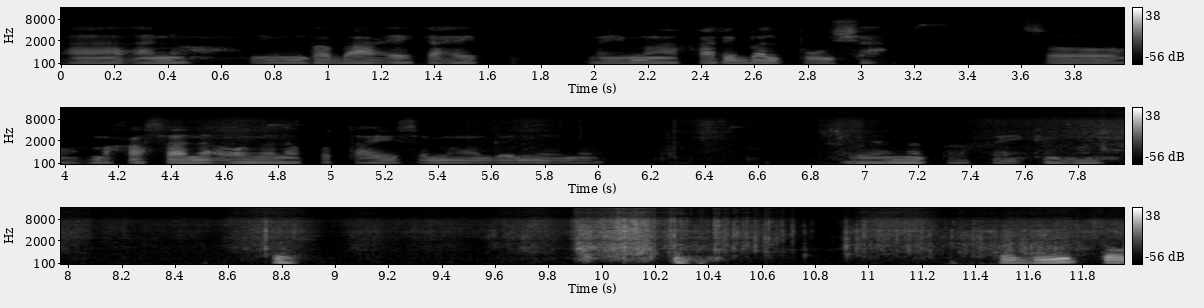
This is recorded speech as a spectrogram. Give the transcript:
ah, ano yung babae kahit may mga karibal po siya. So makasanaon na lang po tayo sa mga ganyan no? Ayan nagpapahinga muna so dito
